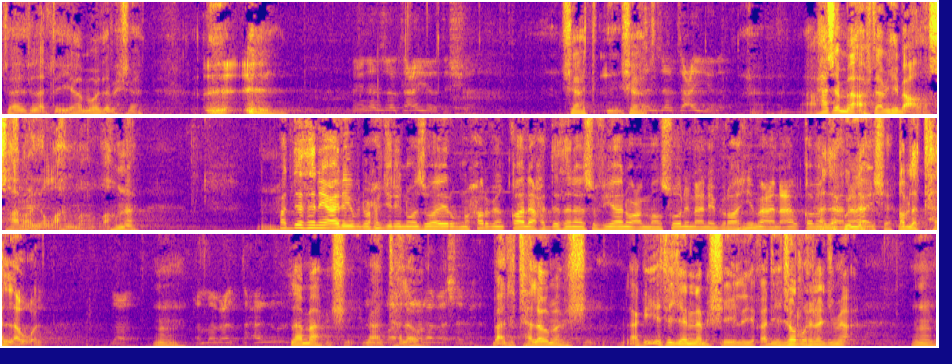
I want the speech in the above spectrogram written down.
ثلاثة أيام وذبح شاة. فإن أنزل تعينت الشاة. شاة شاة أنزل تعينت. حسب ما أفتى به بعض الصحابة رضي الله عنهم وأرضاهم. نعم. حدثني علي بن حجر وزهير بن حرب قال حدثنا سفيان عن منصور عن إبراهيم عن علقمة هذا عن كله عائشة. قبل التحل الأول. نعم. أما بعد التحلل؟ لا ما في شيء. بعد التحل لا الأول بأس بها. بعد التحل الأول ما في شيء. لكن يتجنب الشيء الذي قد يجره إلى الجماع نعم.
